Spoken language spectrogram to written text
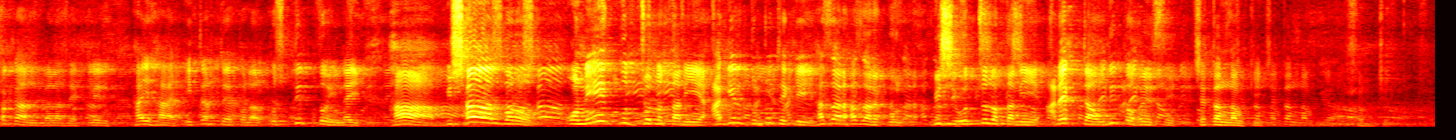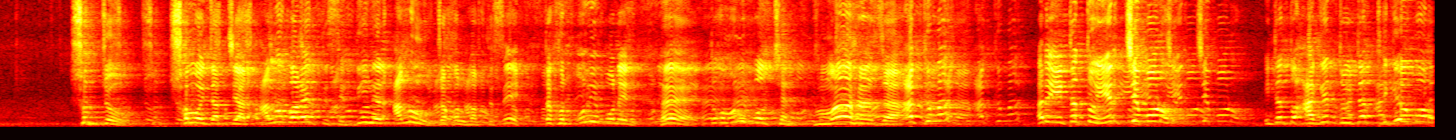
সকালবেলা দেখলেন হাই হাই এটার তো এখন আর অস্তিত্বই নাই। হা, বিশাল বড় অনেক উজ্জ্বলতা নিয়ে, আগের দুটো থেকে হাজার হাজার গুণ বেশি উজ্জ্বলতা নিয়ে আরেকটা উদিত হয়েছে, সেটার নাম কি? সূর্য। সময় যাচ্ছে আর আলো বাড়াইতেছে, দিনের আলো যখন বাড়তেছে, তখন উনি বলেন হ্যাঁ তখন উনি বলছেন, মা হাজা আকবার আরে, এটা তো এর চেয়ে বড়। এটা তো আগের দুইটার থেকেও বড়।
